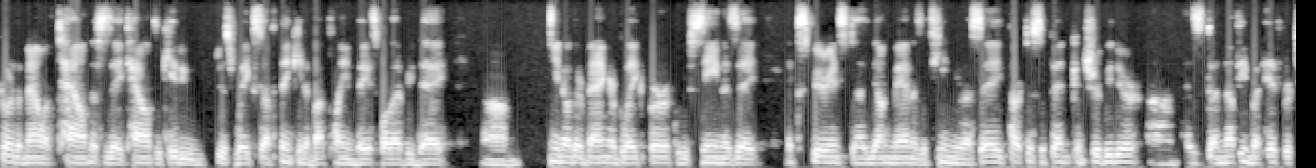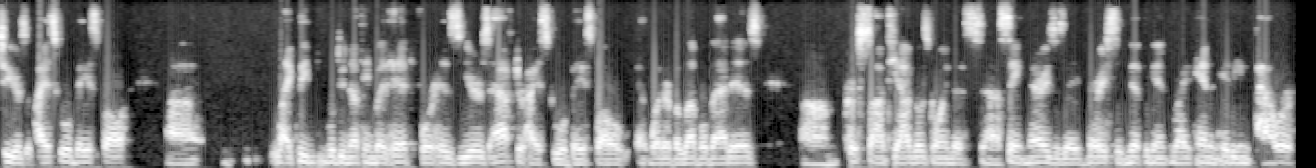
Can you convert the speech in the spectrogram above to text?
go to the mound with talent. This is a talented kid who just wakes up thinking about playing baseball every day. Um, you know, their banger Blake Burke, we've seen as a experienced uh, young man as a Team USA participant contributor, um, has done nothing but hit for two years of high school baseball. Uh, likely will do nothing but hit for his years after high school baseball at whatever level that is. Um, Chris Santiago is going to uh, St. Mary's is a very significant right-handed hitting power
